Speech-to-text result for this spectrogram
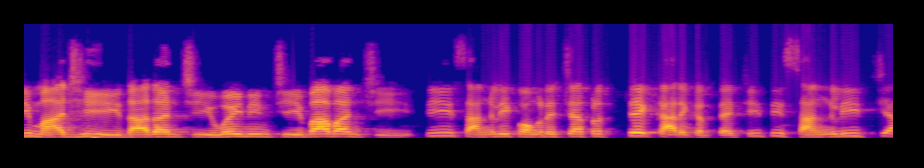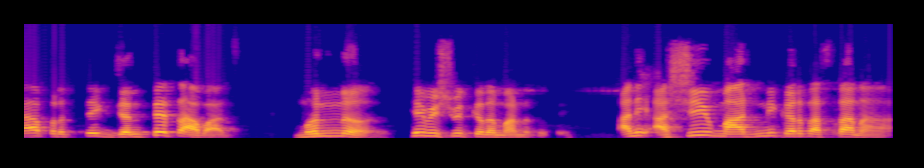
ती माझी दादांची वहिनींची बाबांची ती सांगली काँग्रेसच्या प्रत्येक कार्यकर्त्याची ती सांगलीच्या प्रत्येक जनतेचा आवाज म्हणणं हे विश्वित कदम मांडत होते. आणि अशी मांडणी करत असताना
